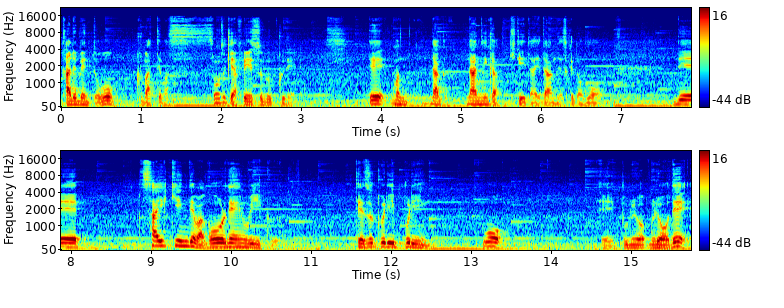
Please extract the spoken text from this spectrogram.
カレー弁当を配ってます。その時はフェイスブックでで、まあ、何人か来ていただいたんですけども。で最近ではゴールデンウィーク手作りプリンを、えー、無料無料で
